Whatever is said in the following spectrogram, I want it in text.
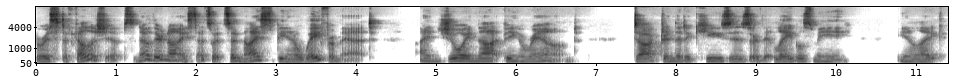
barista fellowships. No, they're nice. That's what's so nice being away from that. I enjoy not being around doctrine that accuses or that labels me, you know, like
